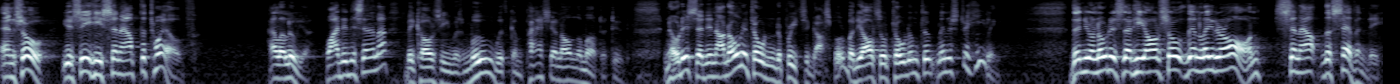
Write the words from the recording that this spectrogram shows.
And so, you see, he sent out the twelve. Hallelujah. Why did he send them out? Because he was moved with compassion on the multitude. Notice that he not only told them to preach the gospel, but he also told them to minister healing. Then you'll notice that he also, then later on, sent out the 70.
